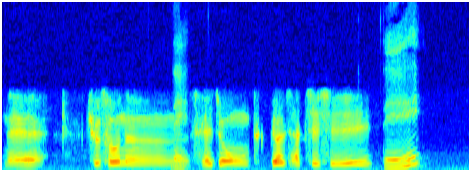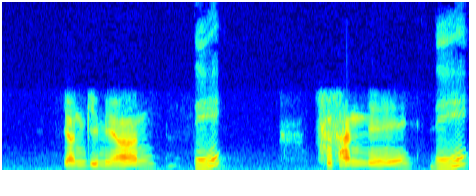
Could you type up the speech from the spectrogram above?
네. 주소는 네. 세종특별자치시 네. 연기면 네. 수산리 네.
